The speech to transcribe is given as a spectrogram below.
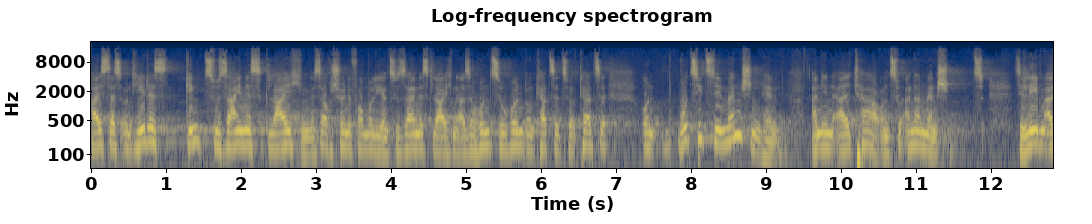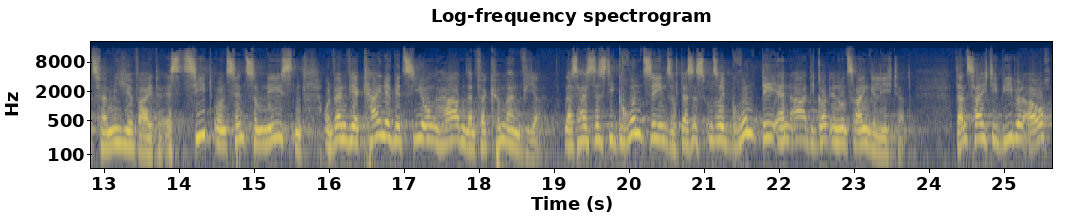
heißt das, und jedes ging zu seinesgleichen. Das ist auch eine schöne Formulierung, zu seinesgleichen. Also Hund zu Hund und Katze zu Katze. Und wo zieht es den Menschen hin? An den Altar und zu anderen Menschen. Sie leben als Familie weiter. Es zieht uns hin zum Nächsten. Und wenn wir keine Beziehung haben, dann verkümmern wir. Das heißt, das ist die Grundsehnsucht, das ist unsere Grund-DNA, die Gott in uns reingelegt hat. Dann zeigt die Bibel auch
